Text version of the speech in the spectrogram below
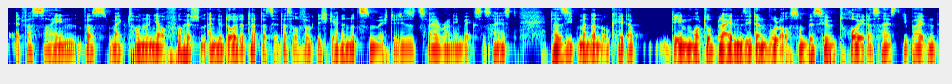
etwas sein, was Mike Tomlin ja auch vorher schon angedeutet hat, dass er das auch wirklich gerne nutzen möchte, diese zwei Running Backs. Das heißt, da sieht man dann, okay, da dem Motto bleiben sie dann wohl auch so ein bisschen treu. Das heißt, die beiden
